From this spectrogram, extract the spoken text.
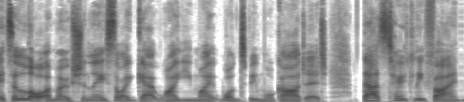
It's a lot emotionally, so I get why you might want to be more guarded. That's totally fine.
